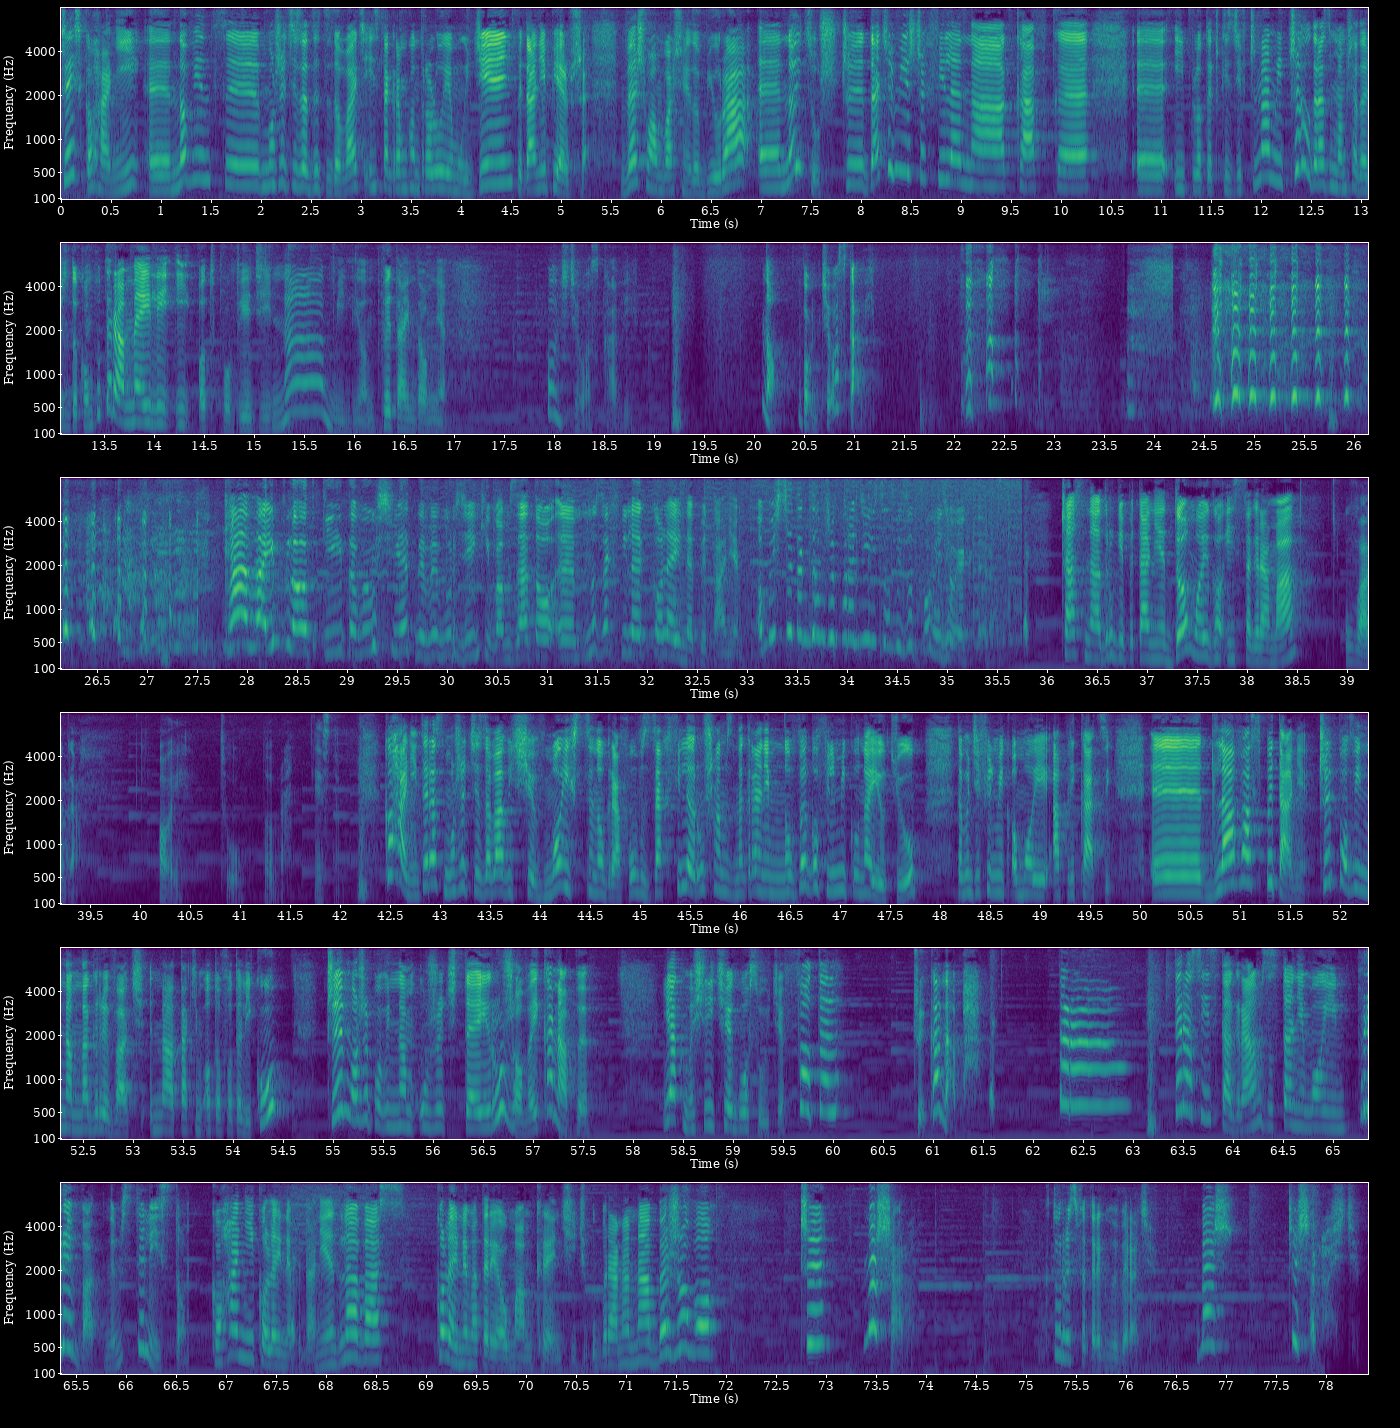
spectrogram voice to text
Cześć kochani, E, no więc y, możecie zadecydować. Instagram kontroluje mój dzień. Pytanie pierwsze. Weszłam właśnie do biura. E, no i cóż, czy dacie mi jeszcze chwilę na kawkę e, i ploteczki z dziewczynami, czy od razu mam siadać do komputera, maili i odpowiedzi na milion pytań do mnie? Bądźcie łaskawi. No, bądźcie łaskawi. Świetny wybór, dzięki Wam za to. Ym, No za chwilę kolejne pytanie. Obyście tak dobrze poradzili sobie z odpowiedzią jak teraz. Czas na drugie pytanie do mojego Instagrama. Uwaga. Oj, tu, dobra, jestem. Kochani, teraz możecie zabawić się w moich scenografów. Za chwilę ruszam z nagraniem nowego filmiku na YouTube. To będzie filmik o mojej aplikacji. Yy, dla Was pytanie, czy powinnam nagrywać na takim oto foteliku, czy może powinnam użyć tej różowej kanapy? Jak myślicie, głosujcie. Fotel czy kanapa? Tada! Teraz Instagram zostanie moim prywatnym stylistą. Kochani, kolejne pytanie dla Was. Kolejny materiał mam kręcić ubrana na beżowo czy na szaro? Który sweterek wybieracie? Beż czy szarość?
